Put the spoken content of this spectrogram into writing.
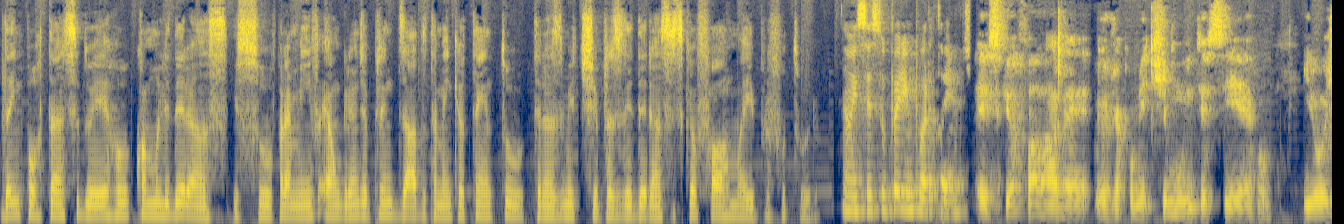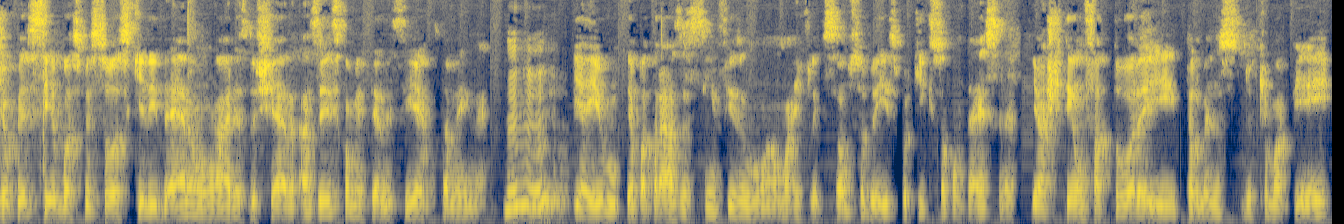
da importância do erro como liderança. Isso para mim é um grande aprendizado também que eu tento transmitir para as lideranças que eu formo aí para o futuro. Não, isso é super importante. É isso que eu ia falar, né? Eu já cometi muito esse erro e hoje eu percebo as pessoas que lideram áreas do share, às vezes cometendo esse erro também, né? Uhum. E aí, um tempo atrás, assim, fiz uma, uma, reflexão sobre isso, por que, que isso acontece, né? E eu acho que tem um fator aí, pelo menos do que eu mapeei,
